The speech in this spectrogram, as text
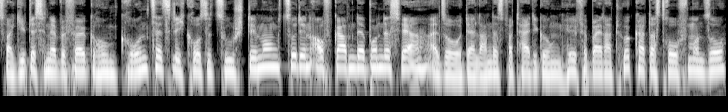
Zwar gibt es in der Bevölkerung grundsätzlich große Zustimmung zu den Aufgaben der Bundeswehr, also der Landesverteidigung, Hilfe bei Naturkatastrophen und so,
